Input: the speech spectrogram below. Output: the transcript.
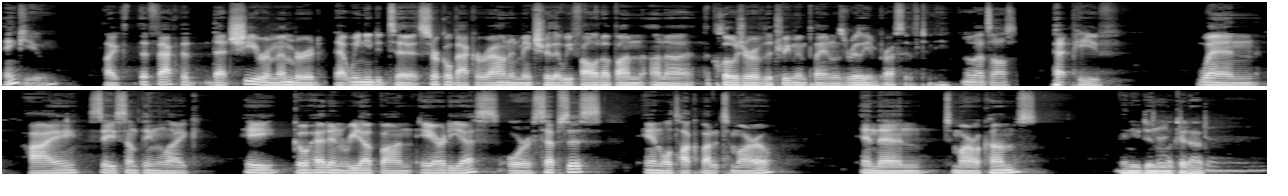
Thank you. Like the fact that, that she remembered that we needed to circle back around and make sure that we followed up on, on a, uh, the closure of the treatment plan was really impressive to me. Oh, that's awesome. Pet peeve when I say something like, hey, go ahead and read up on ARDS or sepsis, and we'll talk about it tomorrow. And then tomorrow comes, and you didn't dun, look it up. Dun,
